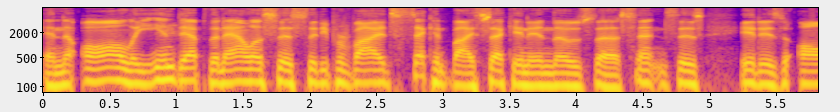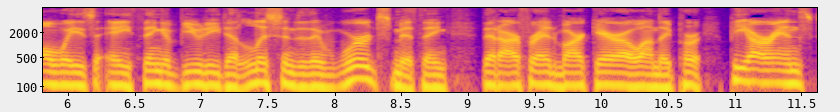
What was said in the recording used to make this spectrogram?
and all the in-depth analysis that he provides second by second in those uh, sentences. It is always a thing of beauty to listen to the wordsmithing that our friend Mark Garrow on the PRN's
